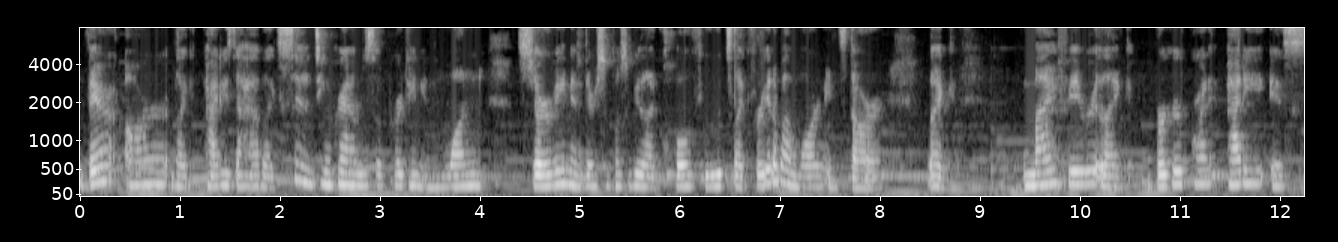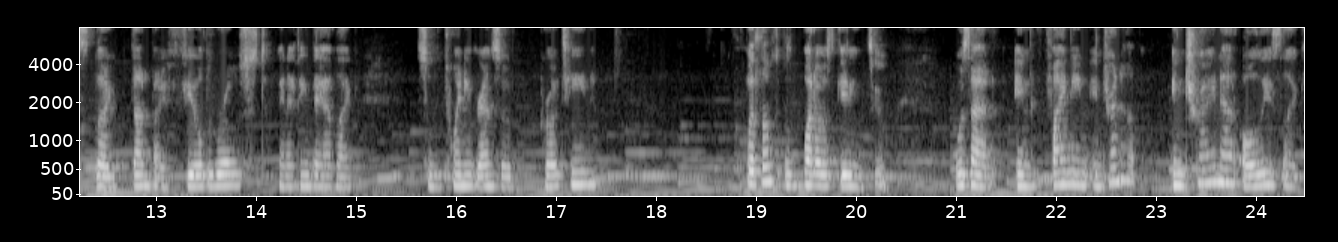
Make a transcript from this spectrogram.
There are like patties that have like 17 grams of protein in one serving and they're supposed to be like whole foods. Like forget about Morningstar. Like my favorite like burger patty is like done by Field Roast and I think they have like some 20 grams of protein. But what I was getting to was that in finding in trying to in trying out all these like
